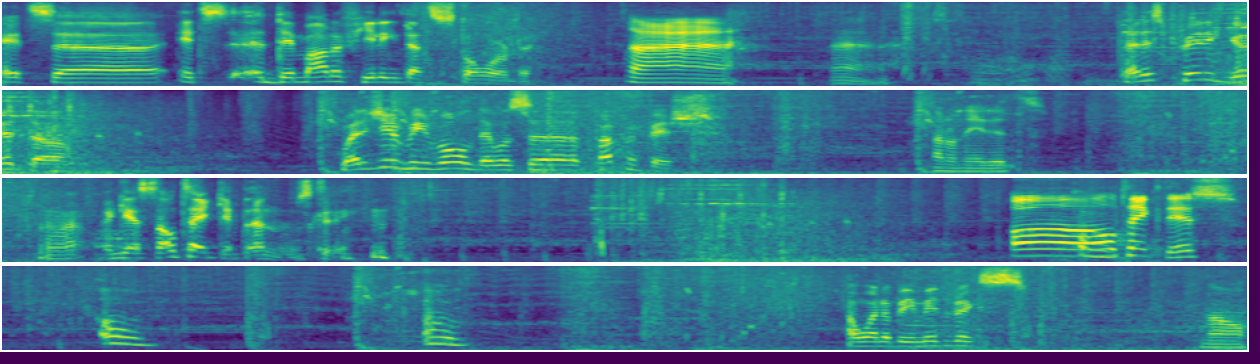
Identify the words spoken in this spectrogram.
It's uh, it's uh, the amount of healing that's stored. Ah. ah. That is pretty good though. Where did you re-roll? There was a pufferfish. I don't need it. Uh, I guess I'll take it then. I'm just kidding. Uh, I'll take this. oh. Oh. I want to be Mithrix. No.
